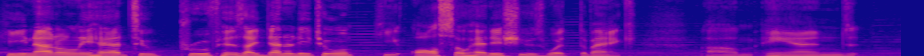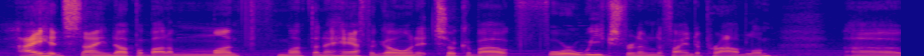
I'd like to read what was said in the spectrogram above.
He not only had to prove his identity to him, he also had issues with the bank. Um, and I had signed up about a month, month and a half ago, and it took about four weeks for them to find a problem. Uh,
